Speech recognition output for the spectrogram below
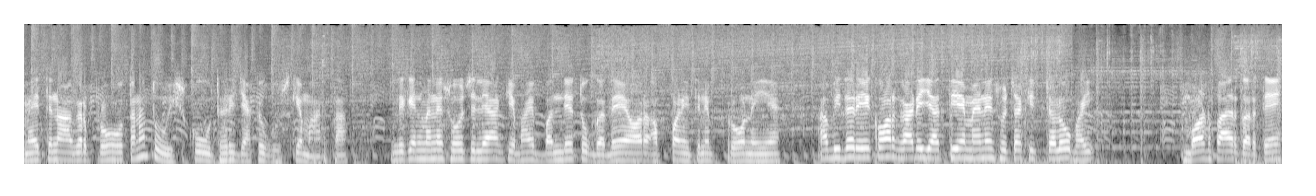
मैं इतना अगर प्रो होता ना तो इसको उधर ही जाके घुस के मारता। लेकिन मैंने सोच लिया कि भाई, बंदे तो गधे और अपन इतने प्रो नहीं है। अब इधर एक और गाड़ी जाती है, मैंने सोचा कि चलो भाई, बॉट फायर करते हैं।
